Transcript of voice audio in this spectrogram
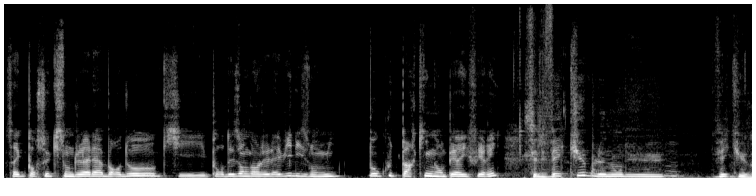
C'est vrai que pour ceux qui sont déjà allés à Bordeaux, qui, pour désengorger la ville, ils ont mis beaucoup de parkings en périphérie. C'est le V-Cube le nom du V-Cube.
